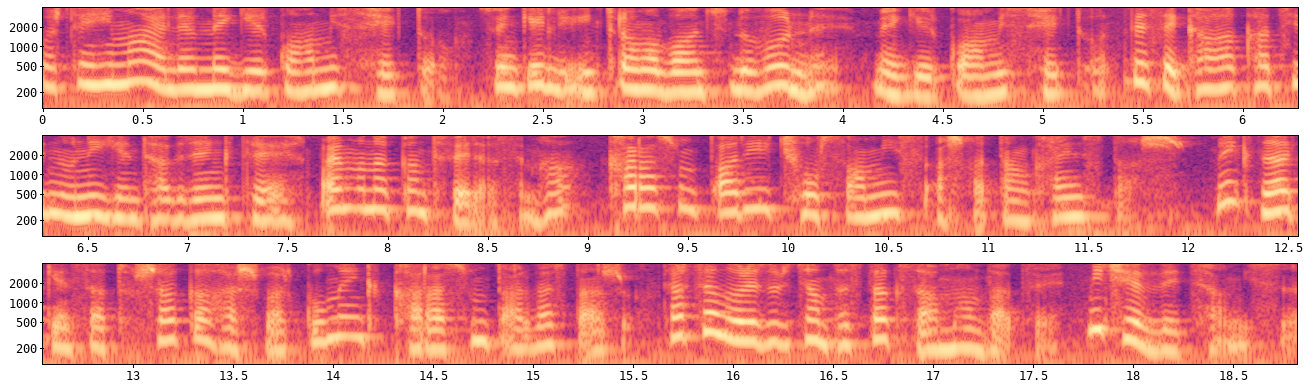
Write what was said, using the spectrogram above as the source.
ոչ թե հիմա, այլ 1-2 ամիս հետո։ Ասենք էլի ինտրամաբանությունը ո՞րն է 1-2 ամիս հետո։ Տեսեք, քաղաքացին ունի ենթադրենք թե պայմանական թվեր ասեմ, հա, 40 տարի 4 ամիս աշխատանքային ստաժ։ Մենք նրա կենսաթոշակը հաշվարկում ենք 40 տարվա ստաժով։ Դարձյալ օրենսդրությամբ հստակ սահմանված է։ Միջև 6 ամիսը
